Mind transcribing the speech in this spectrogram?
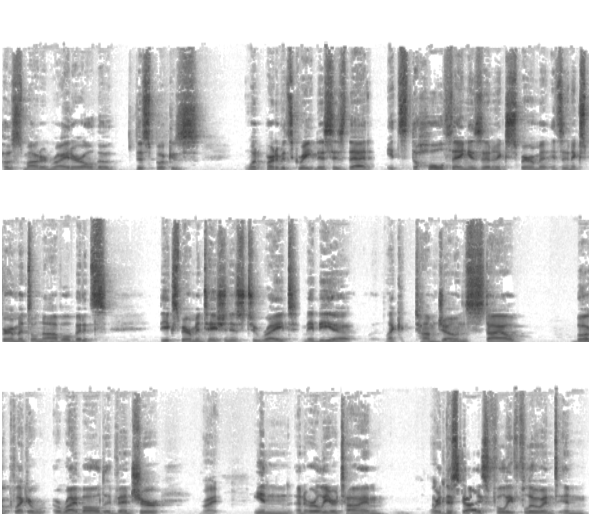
postmodern writer, although this book is one part of its greatness is that it's the whole thing is an experiment. It's an experimental novel, but it's the experimentation is to write maybe a like a Tom Jones style book, like a, a Ribald adventure, right? In an earlier time, where okay. this guy is fully fluent in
